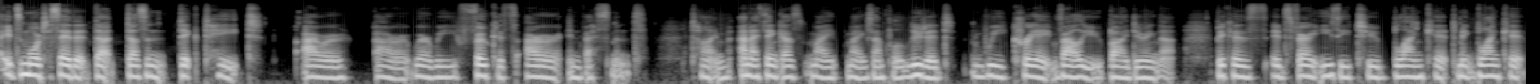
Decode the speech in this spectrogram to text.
it's more to say that that doesn't dictate our our where we focus our investment time. And I think, as my, my example alluded, we create value by doing that because it's very easy to blanket, make blanket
